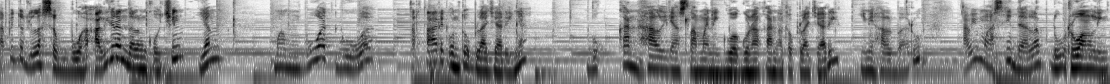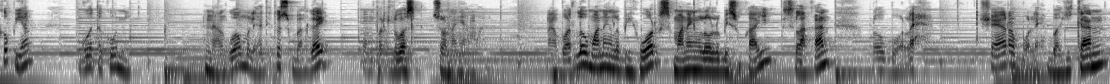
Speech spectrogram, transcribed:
Tapi itu adalah sebuah aliran dalam coaching yang membuat gue tertarik untuk belajarinya bukan hal yang selama ini gue gunakan atau pelajari ini hal baru tapi masih dalam ruang lingkup yang gue tekuni nah gue melihat itu sebagai memperluas zona nyaman nah buat lo mana yang lebih works mana yang lo lebih sukai silahkan lo boleh share boleh bagikan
